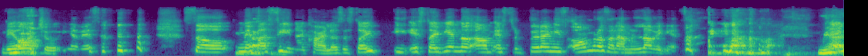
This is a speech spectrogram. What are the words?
de ocho, y a veces, so, me fascina, Carlos, estoy, estoy viendo um, estructura en mis hombros and I'm loving it. Mira,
